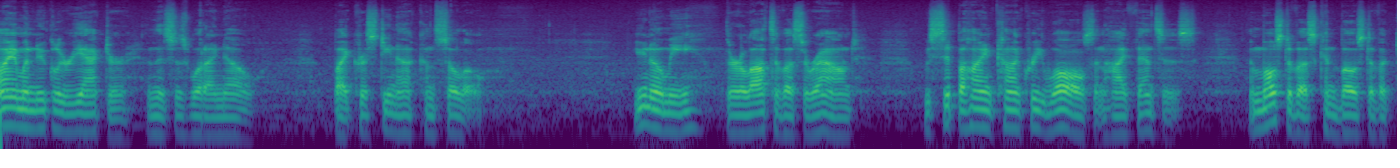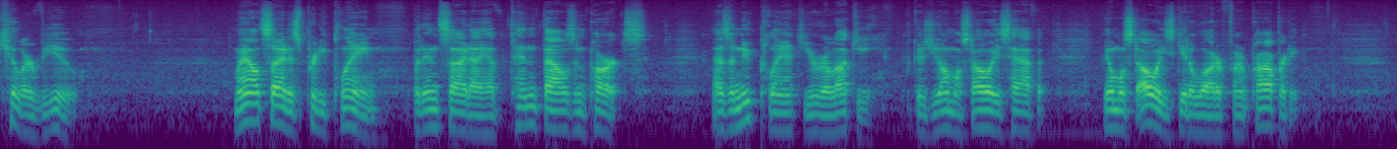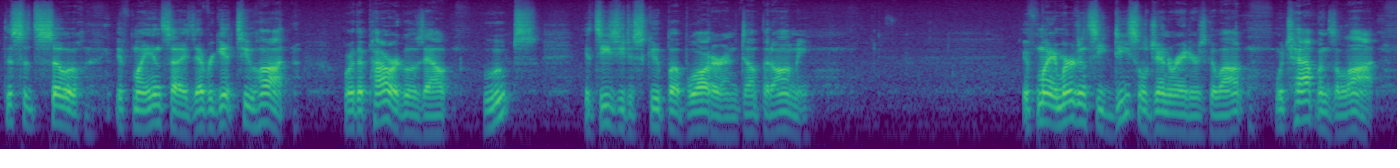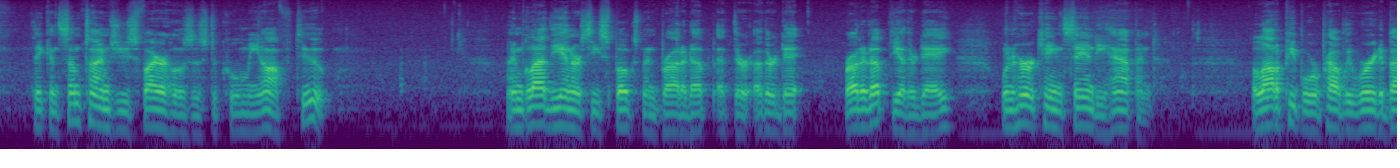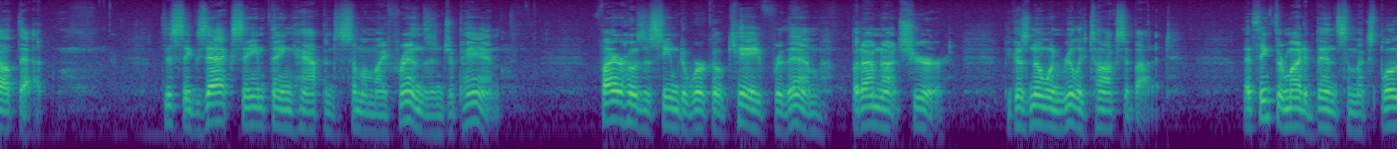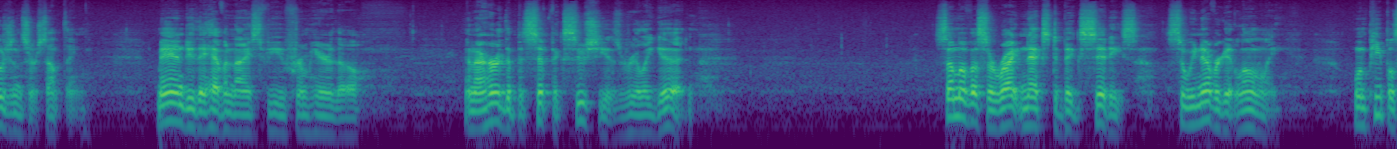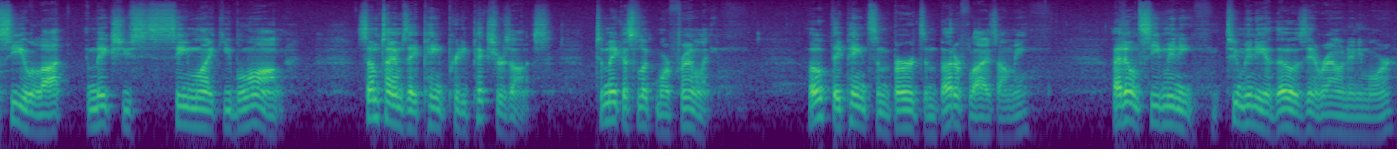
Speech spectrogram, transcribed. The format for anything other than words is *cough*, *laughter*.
I am a nuclear reactor, and this is what I know. By Christina Consolo. You know me, there are lots of us around. We sit behind concrete walls and high fences, and most of us can boast of a killer view. My outside is pretty plain, but inside I have 10,000 parts. As a nuke plant, you're lucky, because you almost always have it. You almost always get a waterfront property. This is so if my insides ever get too hot or the power goes out, whoops, it's easy to scoop up water and dump it on me. If my emergency diesel generators go out, which happens a lot, they can sometimes use fire hoses to cool me off too. I'm glad the NRC spokesman brought it up at their other day brought it up the other day when Hurricane Sandy happened. A lot of people were probably worried about that. This exact same thing happened to some of my friends in Japan. Fire hoses seem to work okay for them, but I'm not sure, because no one really talks about it. I think there might have been some explosions or something. Man, do they have a nice view from here, though. And I heard the Pacific sushi is really good. Some of us are right next to big cities, so we never get lonely. When people see you a lot, it makes you seem like you belong. Sometimes they paint pretty pictures on us to make us look more friendly. I hope they paint some birds and butterflies on me. I don't see many, too many of those around anymore.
